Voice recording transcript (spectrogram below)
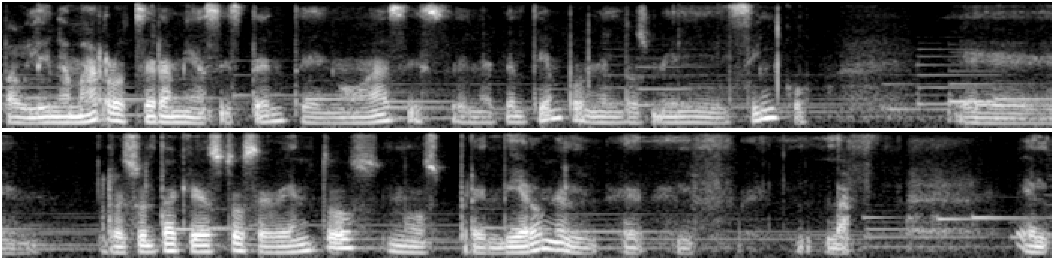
Paulina Marrots era mi asistente en Oasis en aquel tiempo, en el 2005. Eh, resulta que estos eventos nos prendieron el, el,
